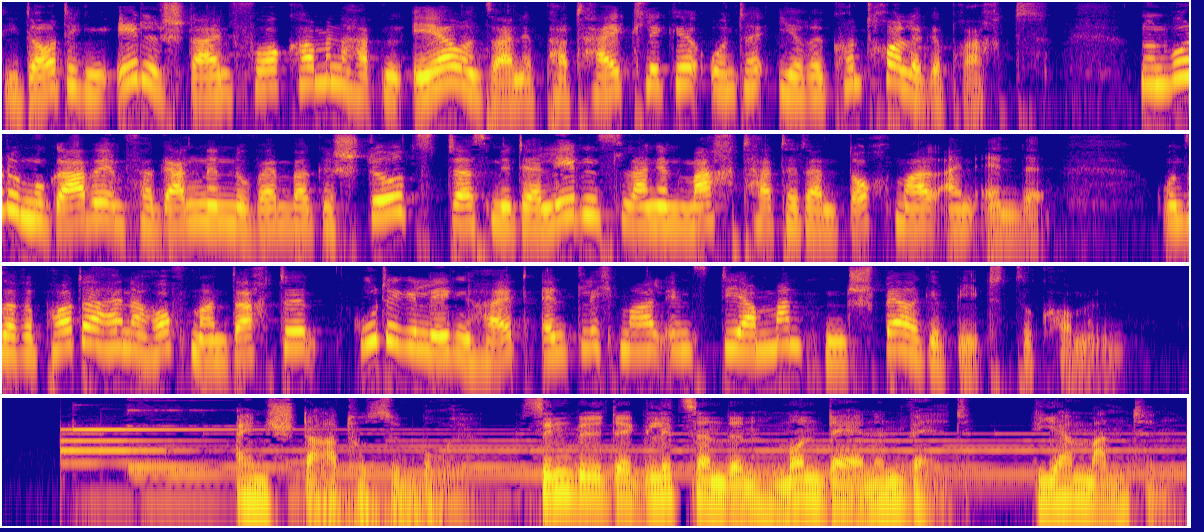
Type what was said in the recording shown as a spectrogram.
Die dortigen Edelsteinvorkommen hatten er und seine Parteiklicke unter ihre Kontrolle gebracht. Nun wurde Mugabe im vergangenen November gestürzt. Das mit der lebenslangen Macht hatte dann doch mal ein Ende. Unser Reporter Heiner Hoffmann dachte, gute Gelegenheit, endlich mal ins Diamantensperrgebiet zu kommen. Ein Statussymbol, Sinnbild der glitzernden, mondänen Welt. Diamanten.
